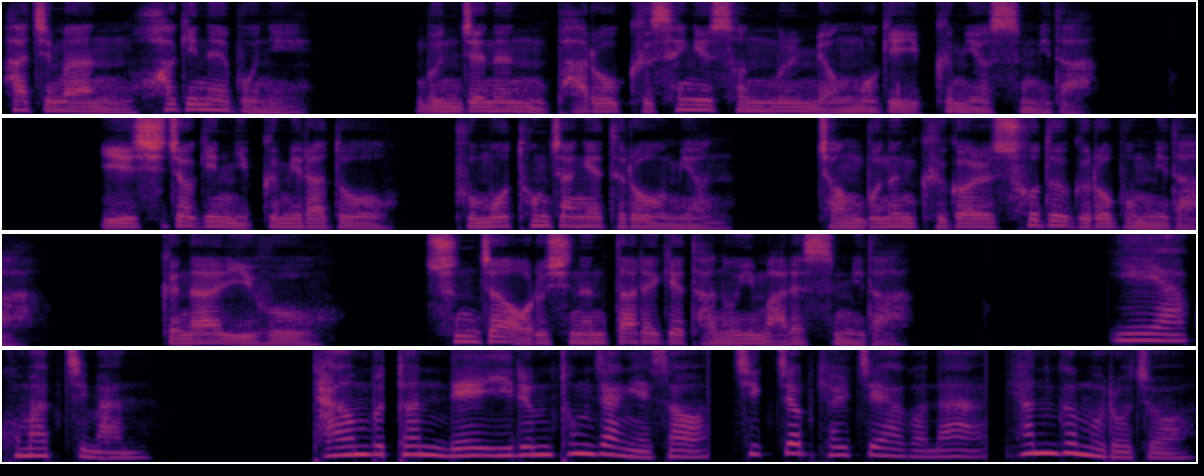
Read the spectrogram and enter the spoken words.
하지만 확인해 보니 문제는 바로 그 생일 선물 명목의 입금이었습니다. 일시적인 입금이라도 부모 통장에 들어오면 정부는 그걸 소득으로 봅니다. 그날 이후 순자 어르신은 딸에게 단호히 말했습니다. 얘야, 고맙지만. 다음부턴 내 이름 통장에서 직접 결제하거나 현금으로 줘.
